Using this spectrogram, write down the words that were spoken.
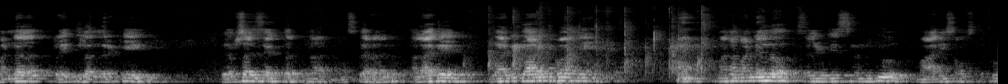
మండల రైతులందరికీ వ్యవసాయ శాఖ తరఫున నమస్కారాలు. అలాగే ఇలాంటి కార్యక్రమాన్ని మన మండలిలో సెలెక్ట్ చేసినందుకు మారీ సంస్థకు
